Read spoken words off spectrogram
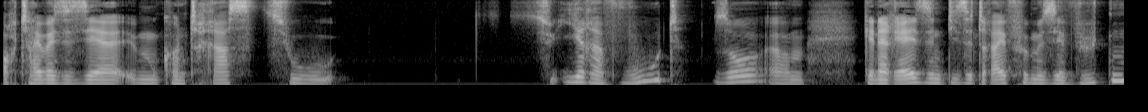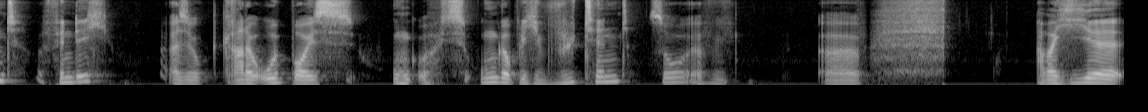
auch teilweise sehr im Kontrast zu zu ihrer Wut. So ähm, generell sind diese drei Filme sehr wütend, finde ich. Also gerade Oldboy ist, un ist, unglaublich wütend, so. Äh, äh, aber hier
